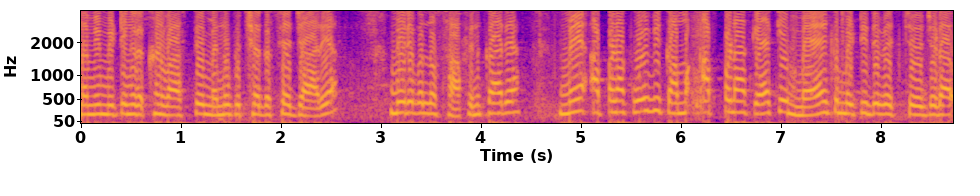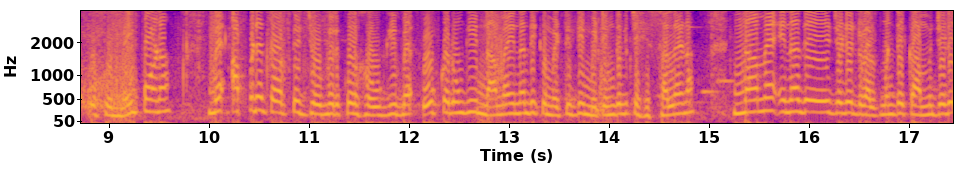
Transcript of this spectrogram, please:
ਨਵੀਂ ਮੀਟਿੰਗ ਰੱਖਣ ਵਾਸਤੇ ਮੈਨੂੰ ਪੁੱਛਿਆ, ਦੱਸਿਆ ਜਾ ਰਿਹਾ। ਮੇਰੇ ਵੱਲੋਂ ਸਾਫ਼ ਇਨਕਾਰ ਆ। ਮੈਂ ਆਪਣਾ ਕੋਈ ਵੀ ਕੰਮ ਆਪਣਾ ਕਹਿ ਕੇ ਮੈਂ ਕਮੇਟੀ ਦੇ ਵਿੱਚ ਜਿਹੜਾ ਉਹ ਨਹੀਂ ਪਾਉਣਾ। ਮੈਂ ਆਪਣੇ ਤੌਰ ਤੇ ਜੋ ਮੇਰੇ ਕੋਲ ਹੋਊਗੀ ਮੈਂ ਉਹ ਕਰੂੰਗੀ, ਨਾ ਮੈਂ ਇਹਨਾਂ ਦੀ ਕਮੇਟੀ ਦੀ ਮੀਟਿੰਗ ਦੇ ਵਿੱਚ ਹਿੱਸਾ ਲੈਣਾ, ਨਾ ਮੈਂ ਇਹਨਾਂ ਦੇ ਜਿਹੜੇ ਡਿਵੈਲਪਮੈਂਟ ਦੇ ਕੰਮ ਜਿਹੜੇ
